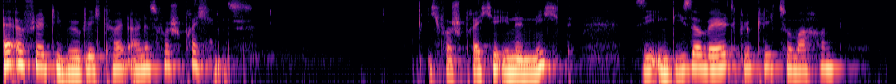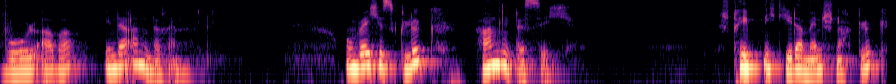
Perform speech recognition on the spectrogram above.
eröffnet die Möglichkeit eines Versprechens. Ich verspreche Ihnen nicht, Sie in dieser Welt glücklich zu machen, wohl aber in der anderen. Um welches Glück handelt es sich? Strebt nicht jeder Mensch nach Glück?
